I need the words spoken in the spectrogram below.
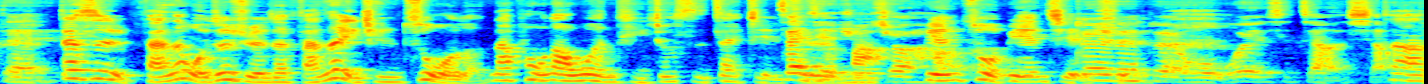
对，但是反正我就觉得，反正已经做了，那碰到问题就是在解再解决嘛决就好，边做边解决。对对对，我我也是这样想那。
